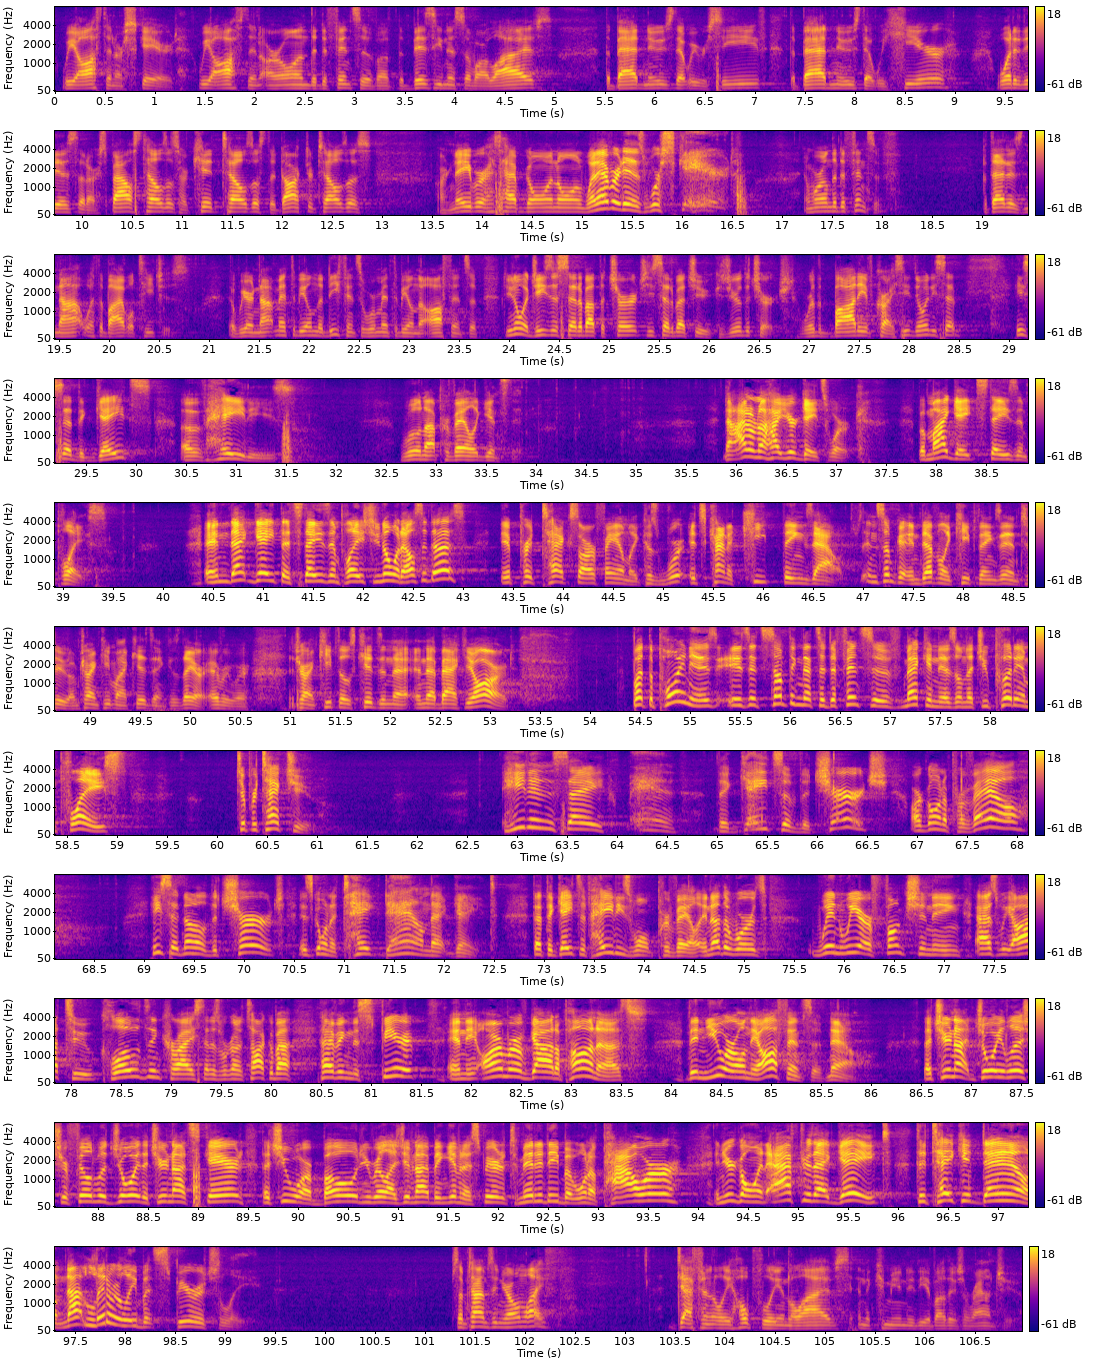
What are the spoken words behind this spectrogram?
We often are scared. We often are on the defensive of the busyness of our lives, the bad news that we receive, the bad news that we hear, what it is that our spouse tells us, our kid tells us, the doctor tells us, our neighbor has have going on, whatever it is, we're scared and we're on the defensive. But that is not what the Bible teaches. That we are not meant to be on the defensive, we're meant to be on the offensive. Do you know what Jesus said about the church? He said about you, because you're the church. We're the body of Christ. He, you know what he said? He said, The gates of Hades will not prevail against it. Now, I don't know how your gates work, but my gate stays in place. And that gate that stays in place, you know what else it does? It protects our family because it's kind of keep things out. In some and definitely keep things in too. I'm trying to keep my kids in because they are everywhere. I try and keep those kids in that in that backyard. But the point is, is it's something that's a defensive mechanism that you put in place to protect you. He didn't say, man, the gates of the church are going to prevail. He said, no, no, the church is going to take down that gate, that the gates of Hades won't prevail. In other words, when we are functioning as we ought to, clothed in Christ, and as we're going to talk about having the Spirit and the armor of God upon us, then you are on the offensive now. That you're not joyless, you're filled with joy, that you're not scared, that you are bold. You realize you've not been given a spirit of timidity, but one of power. And you're going after that gate to take it down, not literally, but spiritually. Sometimes in your own life, definitely, hopefully, in the lives and the community of others around you.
